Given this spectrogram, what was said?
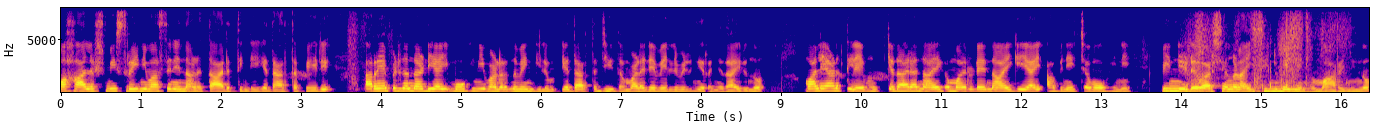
മഹാലക്ഷ്മി ശ്രീനിവാസൻ എന്നാണ് താരത്തിന്റെ യഥാർത്ഥ പേര്. അറിയപ്പെടുന്ന നടിയായി മോഹിനി വളർന്നുവെങ്കിലും യഥാർത്ഥ ജീവിതം വളരെ വെല്ലുവിളി നിറഞ്ഞതായിരുന്നു. മലയാളത്തിലെ മുഖ്യധാരാ നായകന്മാരുടെ നായികയായി അഭിനയിച്ച മോഹിനി പിന്നീട് വർഷങ്ങളായി സിനിമയിൽ നിന്നും മാറി നിന്നു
